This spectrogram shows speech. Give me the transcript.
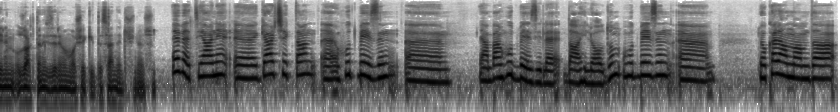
Benim uzaktan izlerimim o şekilde. Sen ne düşünüyorsun? Evet yani e, gerçekten e, Hood Base'in e, yani ben Hood Base ile dahil oldum. Hood Base'in e, lokal anlamda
